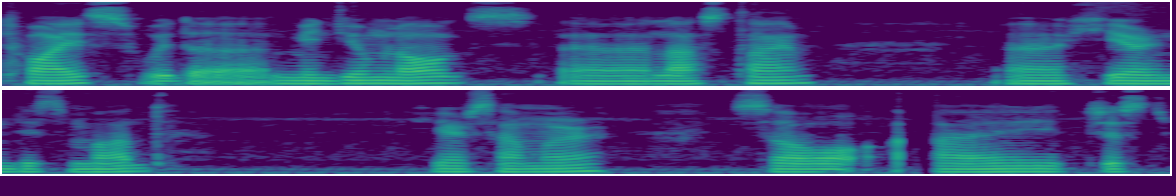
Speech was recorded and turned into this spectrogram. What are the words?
twice with uh, medium logs uh, last time uh, here in this mud here somewhere. So I just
